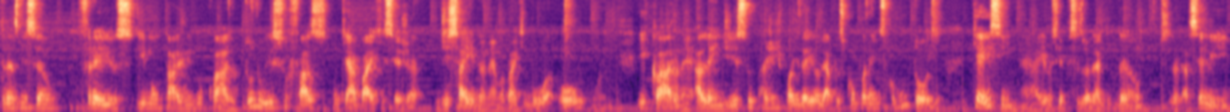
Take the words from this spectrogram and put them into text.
transmissão, freios e montagem do quadro. Tudo isso faz com que a bike seja de saída, né, uma bike boa ou ruim. E claro, né, além disso, a gente pode daí olhar para os componentes como um todo, que aí sim, né, aí você precisa olhar guidão, precisa olhar selim,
